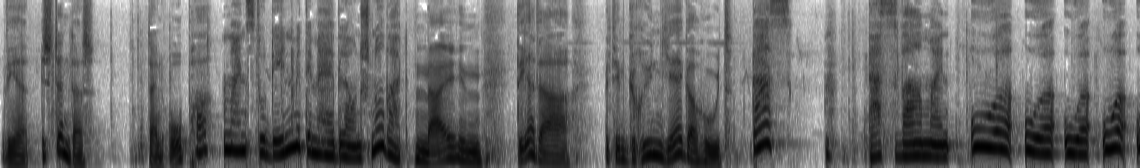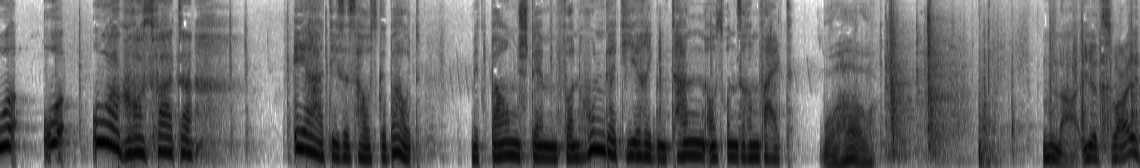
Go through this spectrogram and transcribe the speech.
Wer ist denn das? Dein Opa? Meinst du den mit dem hellblauen Schnurrbart? Nein, der da, mit dem grünen Jägerhut. Das, das war mein Ur, Ur, Ur, Ur, Ur, Ur, Urgroßvater. Er hat dieses Haus gebaut. Mit Baumstämmen von hundertjährigen Tannen aus unserem Wald. Wow. Na, ihr zwei,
